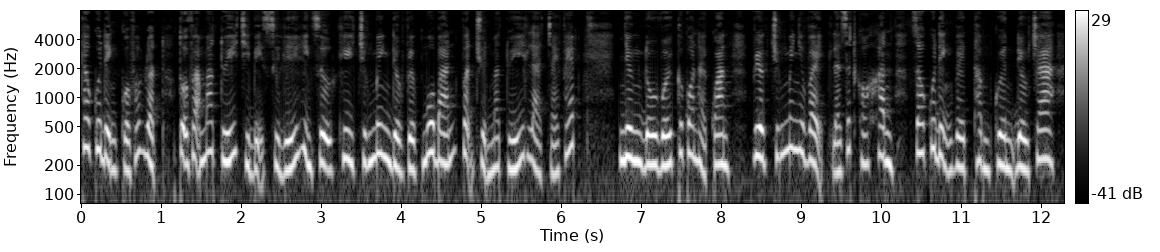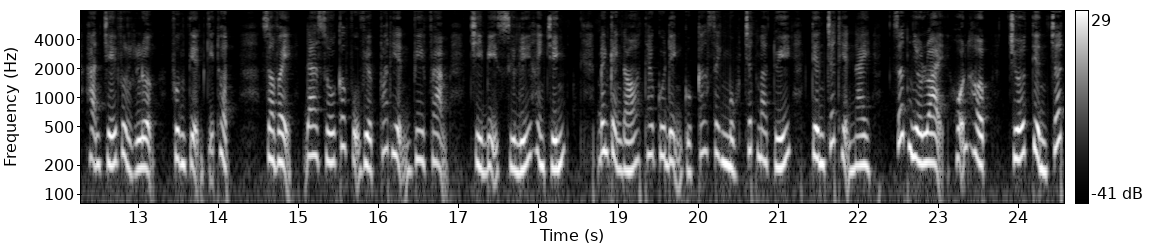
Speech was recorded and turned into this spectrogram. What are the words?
Theo quy định của pháp luật, tội phạm ma túy chỉ bị xử lý hình sự khi chứng minh được việc mua bán, vận chuyển ma túy là trái phép. Nhưng đối với cơ quan hải quan, việc chứng minh như vậy là rất khó khăn do quy định về thẩm quyền điều tra, hạn chế về lực lượng, phương tiện kỹ thuật. Do vậy, đa số các vụ việc phát hiện vi phạm chỉ bị xử lý hành chính. Bên cạnh đó, theo quy định của các danh mục chất ma túy, tiền chất hiện nay, rất nhiều loại hỗn hợp chứa tiền chất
